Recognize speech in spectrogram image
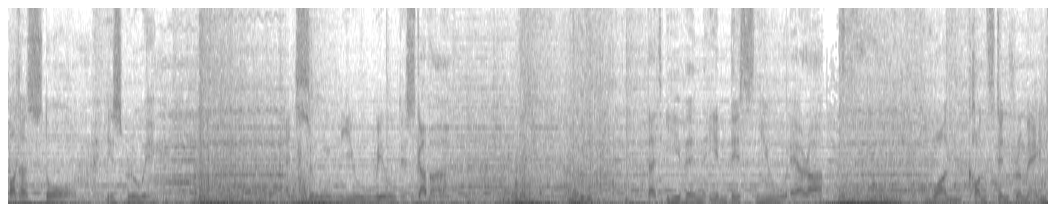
But a storm is brewing. And soon discover that even in this new era, one constant remains.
